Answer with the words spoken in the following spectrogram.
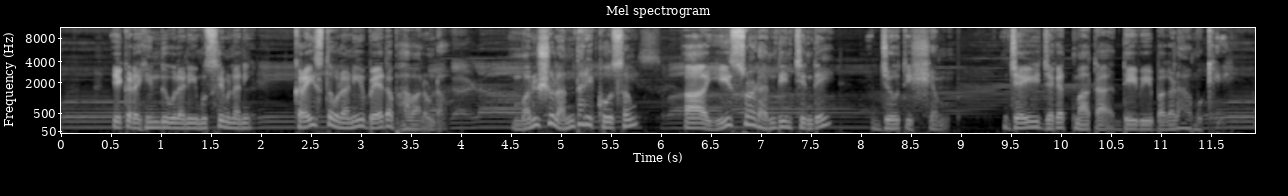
ఇక్కడ హిందువులని ముస్లింలని క్రైస్తవులని భేదభావాలుండవు. మనుషులందరి కోసం ఆ ఈశ్వరుడు అందించిందే జ్యోతిష్యం. జై జగత్మాత దేవి బగళాముఖి.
